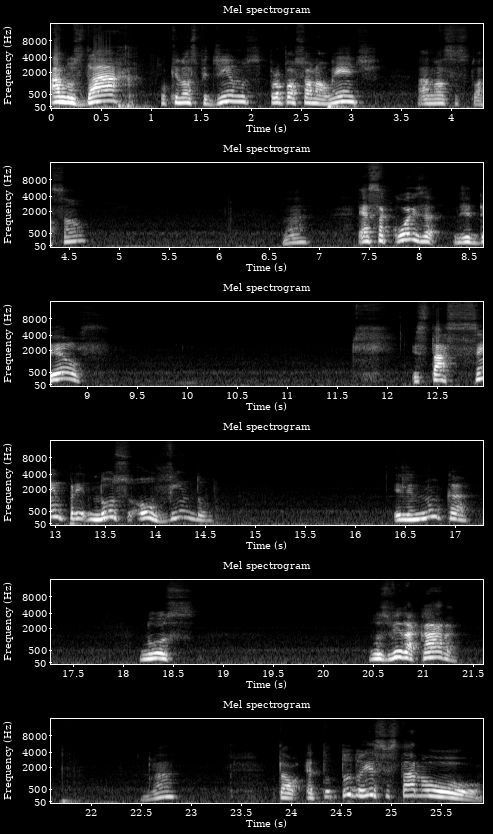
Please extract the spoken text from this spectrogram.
a nos dar o que nós pedimos proporcionalmente à nossa situação. Né? Essa coisa de Deus está sempre nos ouvindo. Ele nunca nos nos vira a cara. Né? Então, é, tudo isso está no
